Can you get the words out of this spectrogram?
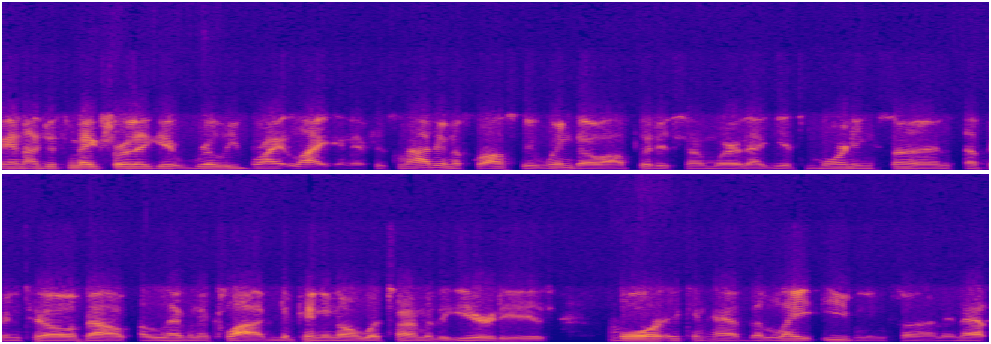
and I just make sure they get really bright light. And if it's not in a frosted window, I'll put it somewhere that gets morning sun up until about 11 o'clock, depending on what time of the year it is or it can have the late evening sun, and that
